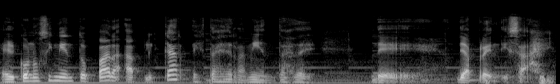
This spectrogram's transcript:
el conocimiento para aplicar estas herramientas de, de aprendizaje.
